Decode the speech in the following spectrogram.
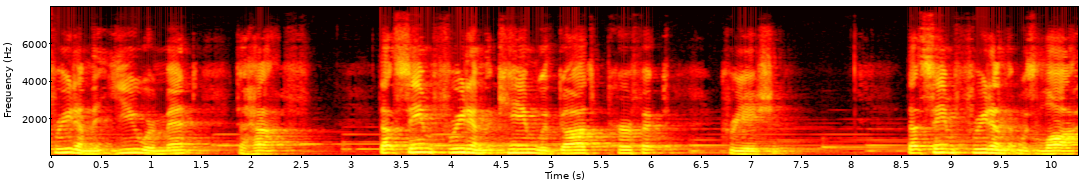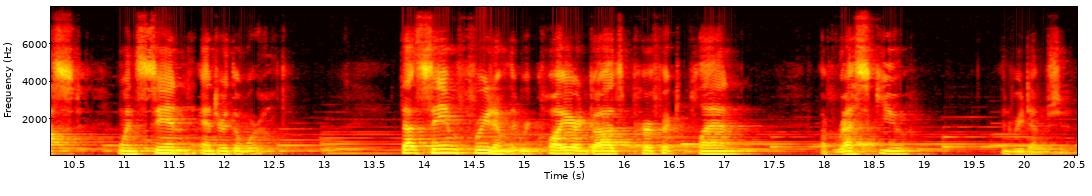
freedom that you were meant to have. That same freedom that came with God's perfect creation. That same freedom that was lost when sin entered the world. That same freedom that required God's perfect plan of rescue and redemption.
